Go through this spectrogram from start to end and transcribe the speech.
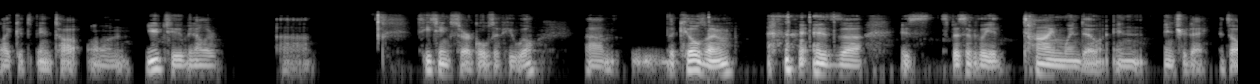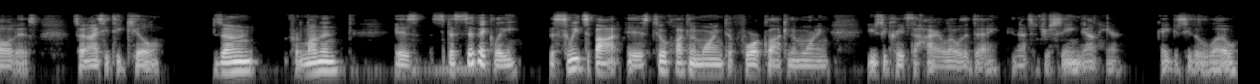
like it's being taught on YouTube and other uh, teaching circles, if you will. Um, the kill zone is uh, is specifically a time window in intraday. It's all it is. So an ICT kill zone for London is specifically the sweet spot is two o'clock in the morning to four o'clock in the morning. Usually creates the higher low of the day, and that's what you're seeing down here. Okay, you can see the low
